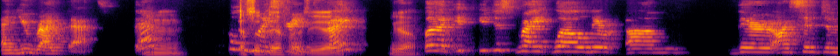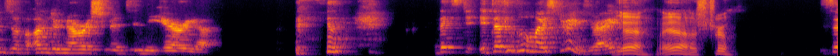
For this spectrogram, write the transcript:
and you write that. That mm, pulls That's a difference, strings, yeah. right? yeah But if you just write, well, there um, there are symptoms of undernourishment in the area. That's it doesn't pull my strings, right? yeah yeah it's true So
